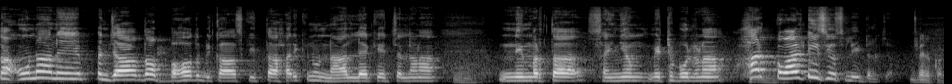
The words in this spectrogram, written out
ਤਾਂ ਉਹਨਾਂ ਨੇ ਪੰਜਾਬ ਦਾ ਬਹੁਤ ਵਿਕਾਸ ਕੀਤਾ ਹਰ ਇੱਕ ਨੂੰ ਨਾਲ ਲੈ ਕੇ ਚੱਲਣਾ ਨਿਮਰਤਾ ਸੰਯਮ ਮਿੱਠ ਬੋਲਣਾ ਹਰ ਕੁਆਲਿਟੀ ਸੀ ਉਸ ਲੀਡਰ 'ਚ। ਬਿਲਕੁਲ।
